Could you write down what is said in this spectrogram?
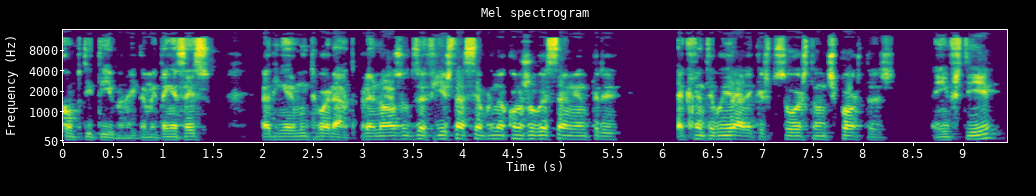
competitiva né? e também tem acesso a dinheiro muito barato. Para nós o desafio está sempre na conjugação entre a rentabilidade que as pessoas estão dispostas a investir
